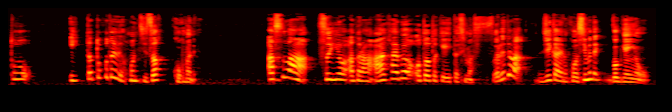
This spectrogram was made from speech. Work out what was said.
といったところで本日はここまで。明日は水曜アドランアーカイブをお届けいたします。それでは次回の更新までごきげんよう。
